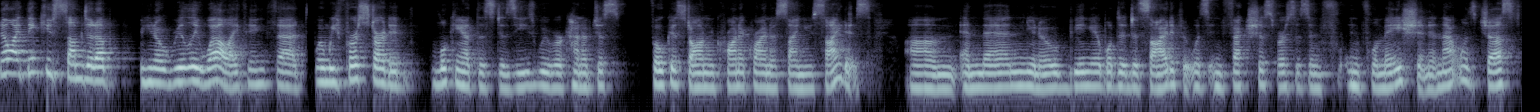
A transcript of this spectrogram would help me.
No, I think you summed it up, you know, really well. I think that when we first started looking at this disease, we were kind of just focused on chronic rhinosinusitis. Um, and then, you know, being able to decide if it was infectious versus inf- inflammation. And that was just,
